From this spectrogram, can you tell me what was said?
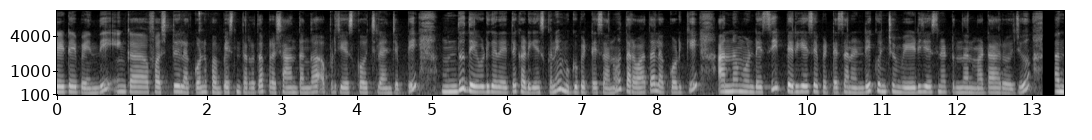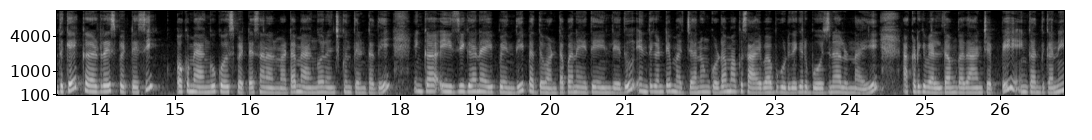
లేట్ అయిపోయింది. ఇంకా ఫస్ట్ లక్కొని పంపేసిన తర్వాత ప్రశాంతంగా అప్పుడు చేసుకోవచ్చులే అని చెప్పి చెప్పి ముందు దేవుడి గది అయితే కడిగేసుకుని ముగ్గు పెట్టేశాను. తర్వాత లక్కోడికి అన్నం వండేసి పెరిగేసే పెట్టేశానండి. కొంచెం వేడి చేసినట్టుందనమాట ఆ రోజు. అందుకే కర్డ్ రైస్ పెట్టేసి ఒక మ్యాంగో కోసి పెట్టేశాను అనమాట మ్యాంగో నంచుకుని తింటుంది. ఇంకా ఈజీగానే అయిపోయింది. పెద్ద వంట పని అయితే ఏం లేదు. ఎందుకంటే మధ్యాహ్నం కూడా మాకు సాయిబాబు గుడి దగ్గర భోజనాలు ఉన్నాయి అక్కడికి వెళ్దాం కదా అని చెప్పి ఇంక అందుకని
